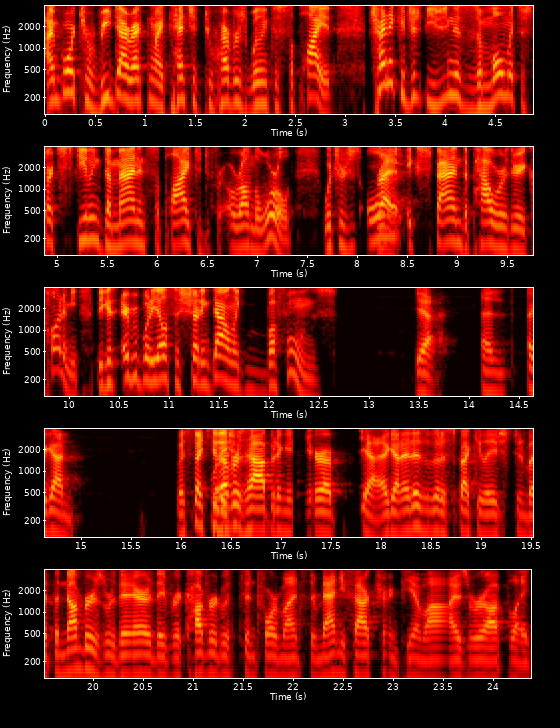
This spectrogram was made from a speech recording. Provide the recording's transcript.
I'm going to redirect my attention to whoever's willing to supply it. China could just be using this as a moment to start stealing demand and supply to around the world, which would just only right. expand the power of their economy because everybody else is shutting down like buffoons. Yeah. And again, but speculation. Whatever's happening in Europe, yeah, again, it is a bit of speculation, but the numbers were there. They've recovered within four months. Their manufacturing PMIs were up like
